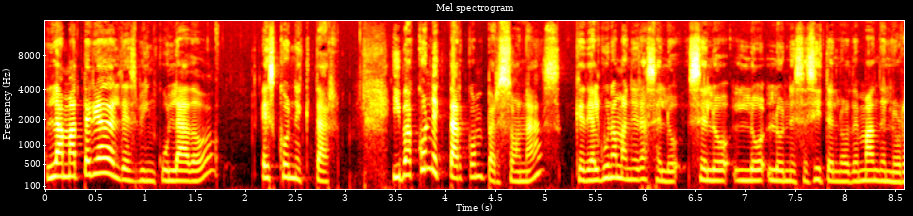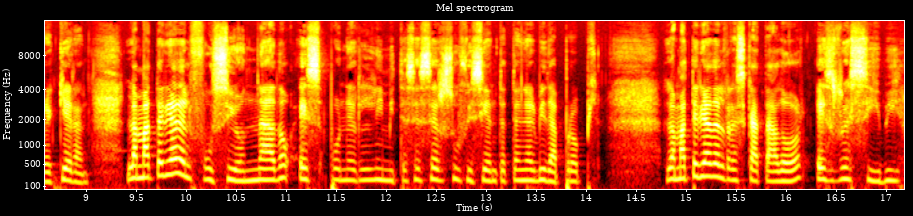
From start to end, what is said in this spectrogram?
La materia del desvinculado es conectar. Y va a conectar con personas que de alguna manera se lo, se lo, lo- lo necesiten, lo demanden, lo requieran. La materia del fusionado es poner límites, es ser suficiente, tener vida propia. La materia del rescatador es recibir,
